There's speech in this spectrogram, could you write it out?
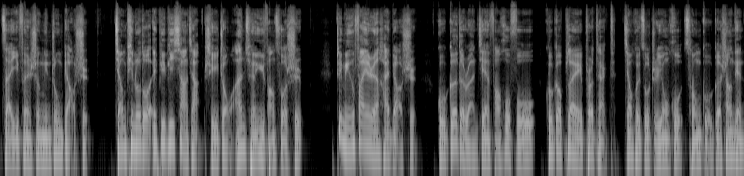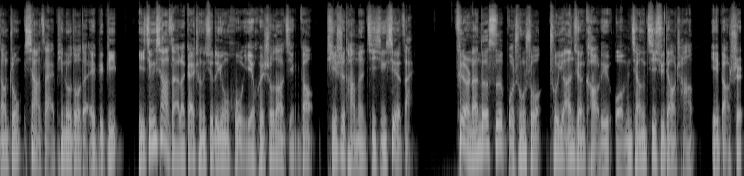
在一份声明中表示，将拼多多 APP 下架是一种安全预防措施。这名发言人还表示。谷歌的软件防护服务 Google Play Protect 将会阻止用户从谷歌商店当中下载拼多多的 APP。已经下载了该程序的用户也会收到警告，提示他们进行卸载。费尔南德斯补充说：“出于安全考虑，我们将继续调查。”也表示，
